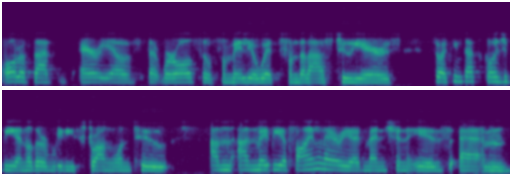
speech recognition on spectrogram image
all of that area of, that we're also familiar with from the last two years. So I think that's going to be another really strong one too. And and maybe a final area I'd mention is. Um,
